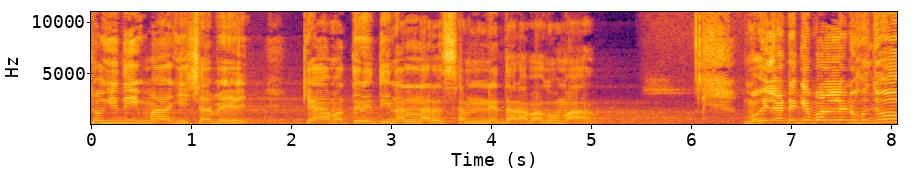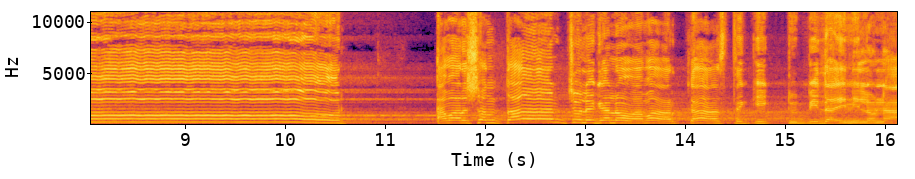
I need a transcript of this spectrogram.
শহীদি মা হিসাবে কেয়ামতের দিন আল্লাহর সামনে দাঁড়াবা গো মা। মহিলাটিকে বললেন, হুজুর, আমার সন্তান চলে গেল, আমার কাছ থেকে একটু বিদায় নিল না।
